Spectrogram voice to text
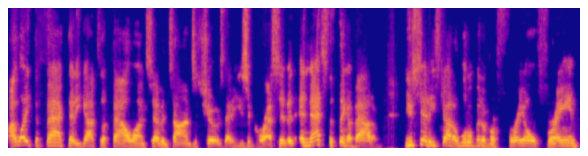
I like the fact that he got to the foul line seven times. It shows that he's aggressive. And, and that's the thing about him. You said he's got a little bit of a frail frame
